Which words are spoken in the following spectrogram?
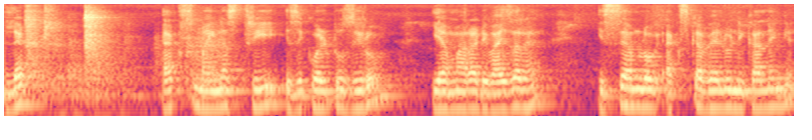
let x minus three is equal to zero ये हमारा डिवाइज़र है। इससे हम लोग एक्स का वैल्यू निकालेंगे।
